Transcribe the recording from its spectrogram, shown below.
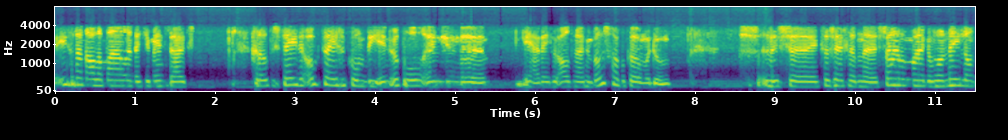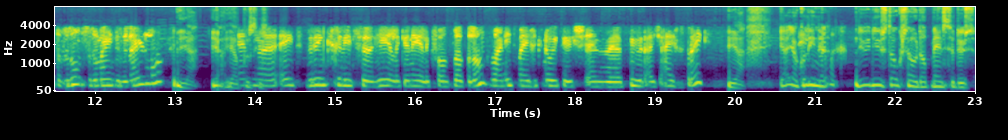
is er dan allemaal? En dat je mensen uit grote steden ook tegenkomt die in Uppel en in ja, regio Altena hun boodschappen komen doen. Dus ik zou zeggen, samen maken we van Nederland de gezondste gemeente van Nederland. Ja, ja, ja precies. En eet, drink, geniet heerlijk en eerlijk van het platteland, waar niet mee geknoeid is en puur uit je eigen streek. Ja, ja Jacqueline, nu, nu is het ook zo dat mensen dus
